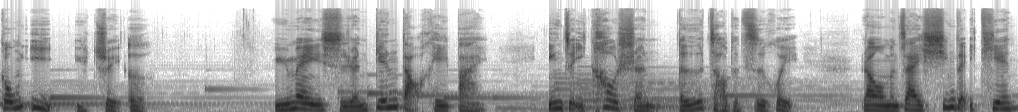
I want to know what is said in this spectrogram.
公义与罪恶。愚昧使人颠倒黑白，因着依靠神得着的智慧。让我们在新的一天，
